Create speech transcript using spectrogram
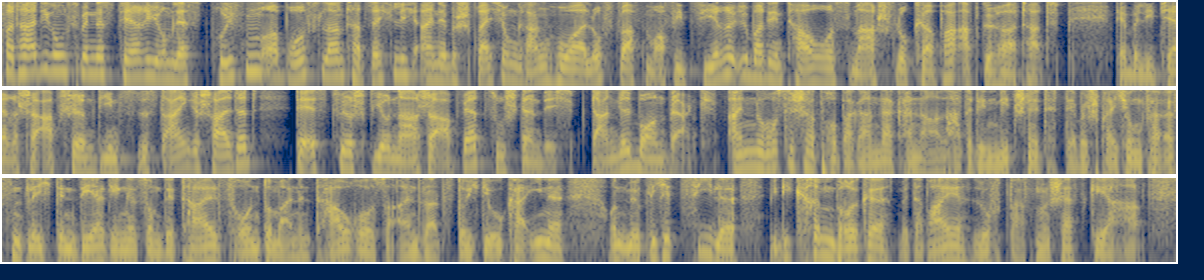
Verteidigungsministerium lässt prüfen, ob Russland tatsächlich eine Besprechung ranghoher Luftwaffenoffiziere über den Taurus Marschflugkörper abgehört hat. Der militärische Abschirmdienst ist eingeschaltet, der ist für Spionageabwehr zuständig. Daniel Bornberg. Ein russischer Propagandakanal hatte den Mitschnitt der Besprechung veröffentlicht, in der ging es um Details rund um einen Taurus-Einsatz durch die Ukraine und mögliche Ziele wie die Krimbrücke, mit dabei Luftwaffenchef Gerhards.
